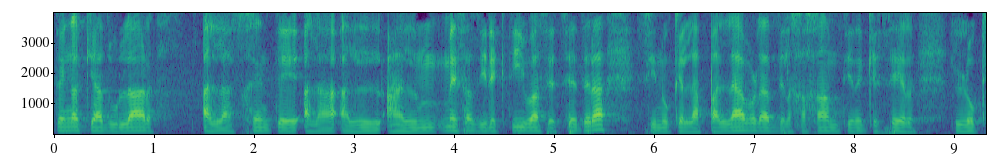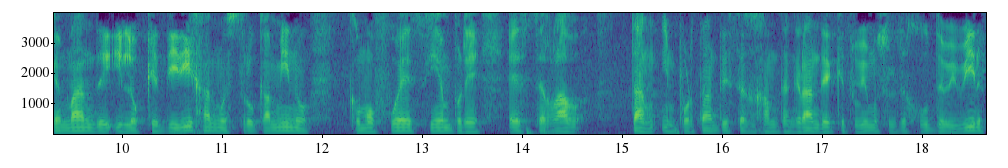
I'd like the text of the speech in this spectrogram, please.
tenga que adular a las gente, a, la, a, mesas directivas, etcétera, sino que la palabra del jajam tiene que ser lo que mande y lo que dirija nuestro camino, como fue siempre este rab tan importante, este jajam tan grande que tuvimos el zehut de vivir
